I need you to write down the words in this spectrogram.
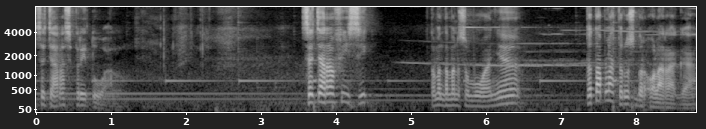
secara spiritual. Secara fisik, teman-teman semuanya tetaplah terus berolahraga.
